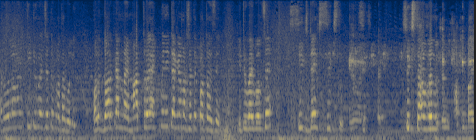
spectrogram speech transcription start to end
আমি বললাম আমি টিটু ভাইয়ের সাথে কথা বলি। বলে দরকার নাই মাত্র এক মিনিট আগে আমার সাথে কথা হয়েছে। টিটু ভাই বলছে six days six six thousand Sakib ভাই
